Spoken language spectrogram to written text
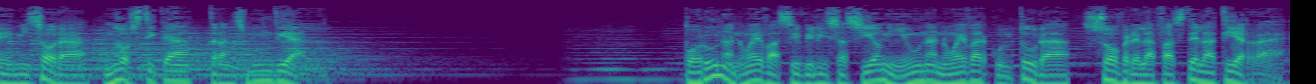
Emisora, gnóstica, transmundial. Por una nueva civilización y una nueva cultura, sobre la faz de la Tierra.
